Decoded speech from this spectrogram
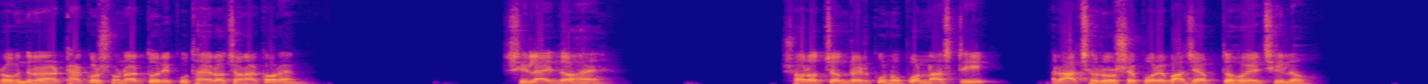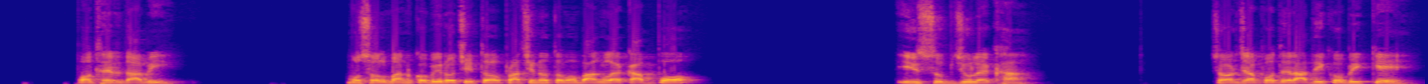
রবীন্দ্রনাথ ঠাকুর সোনার তরী কোথায় রচনা করেন? শিলাইদহে। শরৎচন্দ্রের কোন উপন্যাসটি রাজ রোষে পড়ে বাজেয়াপ্ত হয়েছিল? পথের দাবি। মুসলমান কবি রচিত প্রাচীনতম বাংলা কাব্য ইউসুফ জুলেখা। চর্যাপদের আদি কবি কে?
